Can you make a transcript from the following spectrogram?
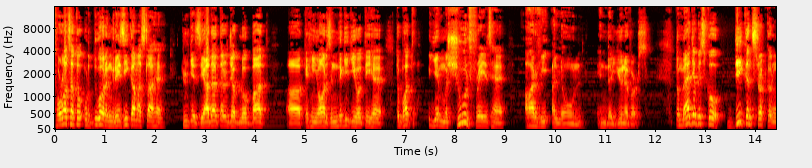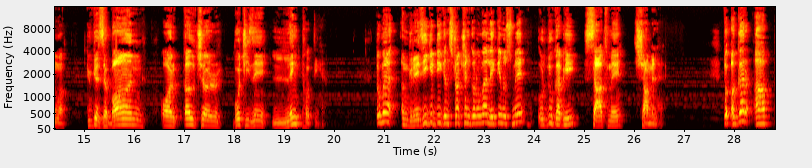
تھوڑا سا تو اردو اور انگریزی کا مسئلہ ہے، کیونکہ زیادہ تر جب لوگ بات کہیں اور زندگی کی ہوتی ہے، تو بہت یہ مشہور فریز ہے are we alone in the universe تو میں جب اس کو ڈی کنسٹرکٹ کروں گا، کیونکہ زبان اور کلچر وہ چیزیں لنکڈ ہوتی ہیں۔ تو میں انگریزی کی ڈی کنسٹرکشن کروں گا، لیکن اس میں اردو کا بھی ساتھ میں شامل ہے۔ تو اگر آپ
